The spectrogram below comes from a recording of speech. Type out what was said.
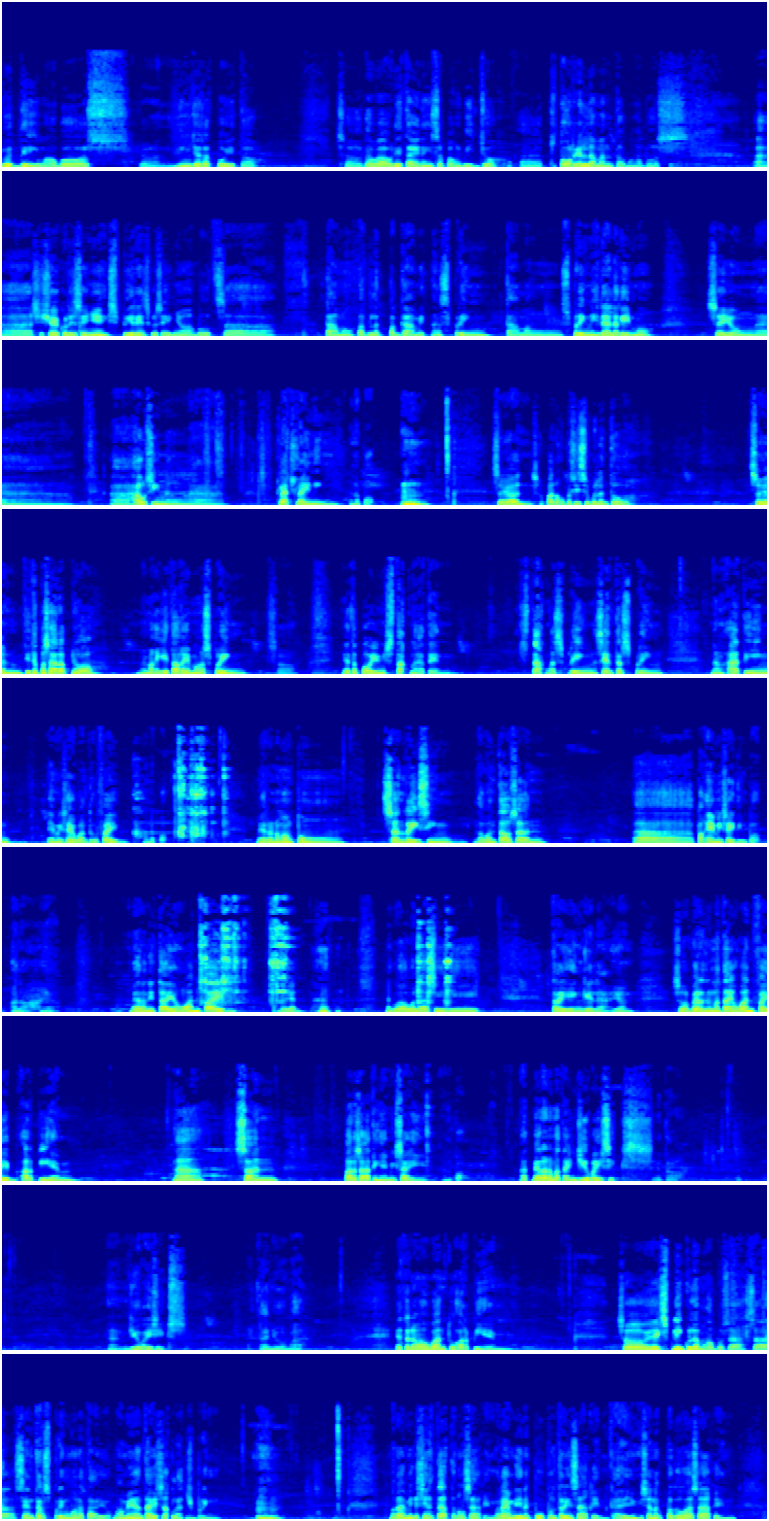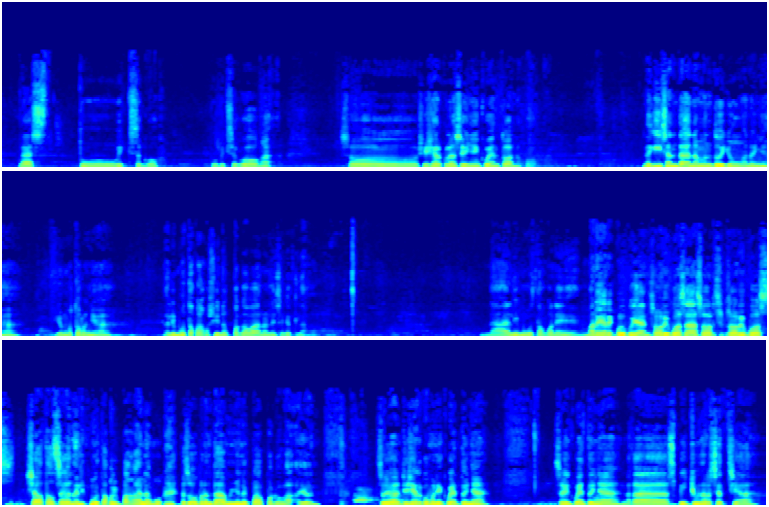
Good day mga boss. Yan, Ninja Rat po ito. So, gawa ulit tayo ng isa pang video. Uh, tutorial naman to mga boss. Uh, share ko rin sa inyo yung experience ko sa inyo about sa tamang pag paggamit ng spring, tamang spring na ilalagay mo sa yung uh, uh, housing ng uh, clutch lining. Ano po? so, yun. So, paano ko ba sisimulan to? So yun, dito po sa harap nyo, may makikita kayo mga spring. So, ito po yung stock natin. Stock na spring, center spring ng ating MXI 125. Ano po? Meron naman pong Sun Racing na 1,000 uh, ah, pang MXI din po. Ano, yeah. Meron din tayong 1.5. Ba yan? Nagwawala si triangle ha. Yun. So, meron naman tayong 1.5 RPM na sun para sa ating MXI. Ano po? At meron naman tayong GY6. Ito. Yan, GY6. Kita nyo ba? Ito naman, 1.2 RPM. So, explain ko lang mga boss ha, sa center spring muna tayo. Mamaya tayo sa clutch spring. marami kasi nagtatanong sa akin. Marami din nagpupunta rin sa akin. Kaya yung isa nagpagawa sa akin, last two weeks ago. Two weeks ago, nga. So, share ko lang sa inyo yung kwento, ano po. Nag-iisang daan naman do yung ano niya, yung motor niya. Nalimutan ko na kung sino nagpagawa nun eh, sakit lang. Nalimutan ko na eh. Marerecall ko yan. Sorry boss ha, sorry, sorry boss. Shoutout sa'yo, nalimutan ko yung pangalan mo. Sobrang dami yung nagpapagawa. Ayun. So yun, share ko muna yung kwento niya. So yung kwento niya, naka speed tuner set siya.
